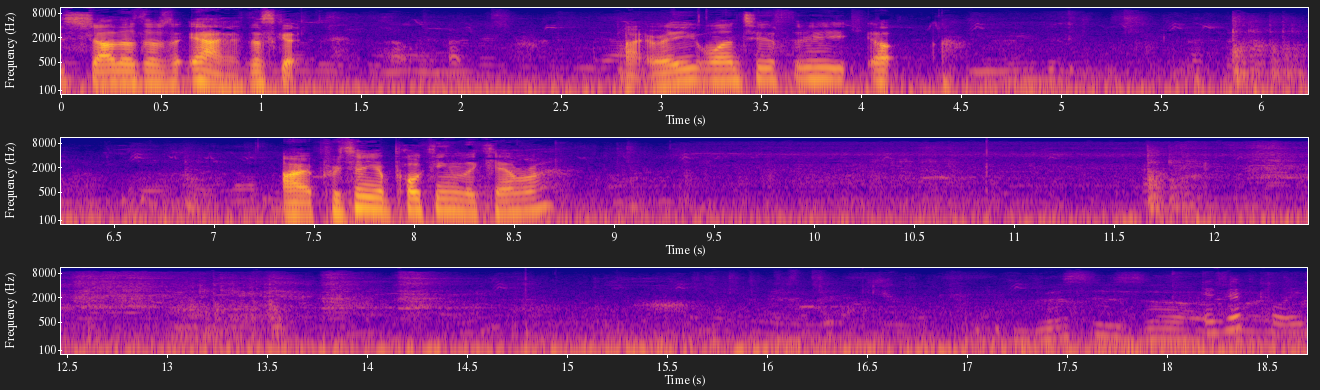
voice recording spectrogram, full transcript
shadow doesn't. Yeah, that's good. All right, ready? One, two, three. Up. All right, pretend you're poking the camera. Is uh, it pointing?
